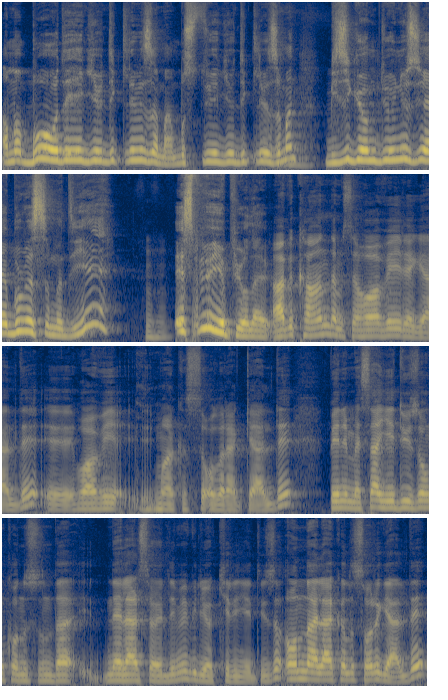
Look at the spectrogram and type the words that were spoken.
Ama bu odaya girdikleri zaman, bu stüdyoya girdikleri zaman bizi gömdüğünüz yer burası mı diye espri yapıyorlar. Abi Kaan da mesela Huawei ile geldi. Ee, Huawei markası olarak geldi. Benim mesela 710 konusunda neler söylediğimi biliyor Kirin 710. Onunla alakalı soru geldi.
